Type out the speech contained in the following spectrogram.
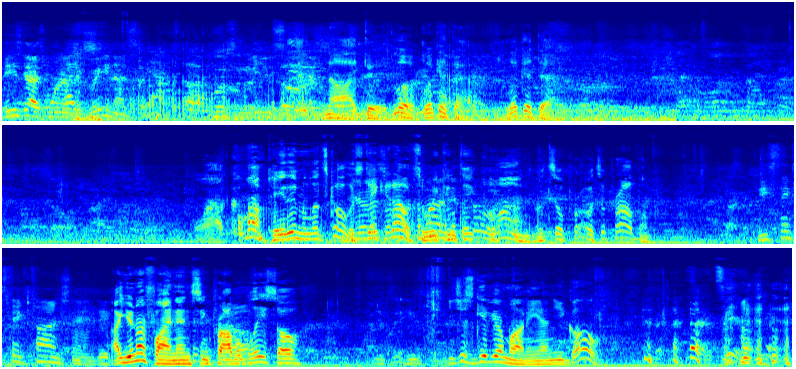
These guys wanted the green. I said, Nah, dude. Look, look at that. Look at that. Wow, come on, pay them and let's go. Let's Yeah, take let's it go. out so Come we on, can let's take. go. Come on, what's a pro? What's a problem? These things take time, Sandy. Uh, you're not financing probably, so He's- he's- you just give your money and you go. That's it.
